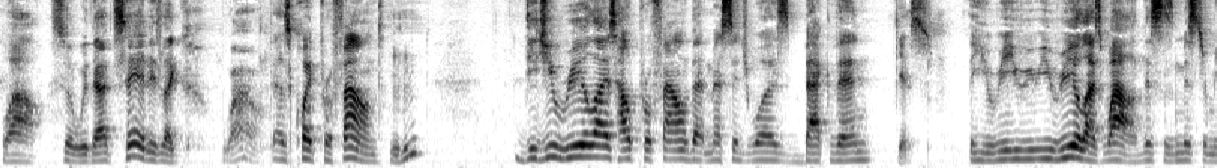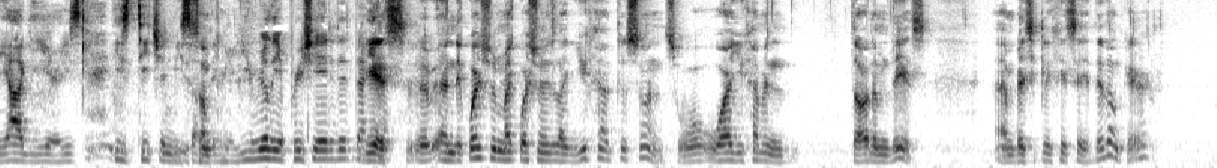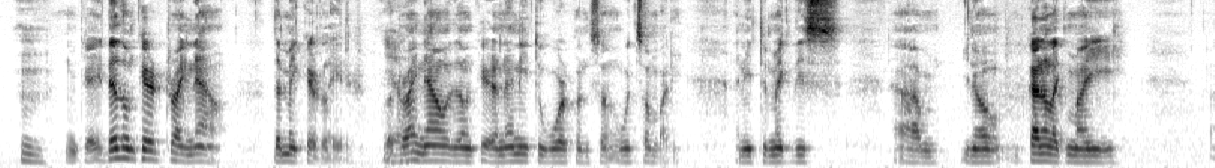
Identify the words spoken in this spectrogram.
Wow. so with that said it's like wow That was quite profound. hmm Did you realize how profound that message was back then? yes That you re- you realize, wow, this is Mr. Miyagi here. He's he's teaching me something, Something. here. You really appreciated it back yes uh, and the question my question is like you have two sons why you haven't taught them this and basically he said they don't care then? Okay, they don't care right now. They may care later. But Yeah. right now they don't care, and I need to work on some with somebody. I need to make this, um, you know, kind of like my,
